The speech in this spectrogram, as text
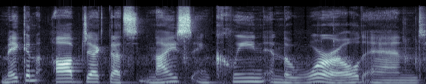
make an object that's nice and clean in the world and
